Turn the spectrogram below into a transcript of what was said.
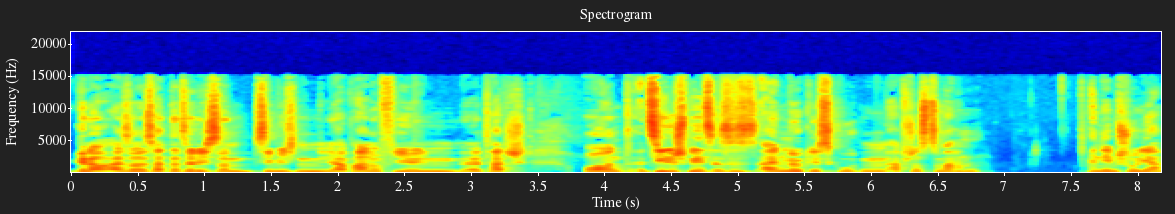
genau, also es hat natürlich so einen ziemlichen japanophilen äh, Touch. Und Ziel des Spiels ist es, einen möglichst guten Abschluss zu machen in dem Schuljahr.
